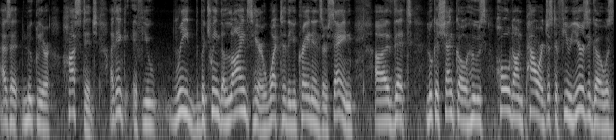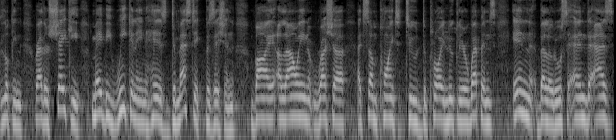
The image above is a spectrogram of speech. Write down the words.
as a nuclear hostage. I think if you read between the lines here what the Ukrainians are saying, uh, that Lukashenko, whose hold on power just a few years ago was looking rather shaky, may be weakening his domestic position by allowing Russia at some point to deploy nuclear weapons in Belarus. And as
